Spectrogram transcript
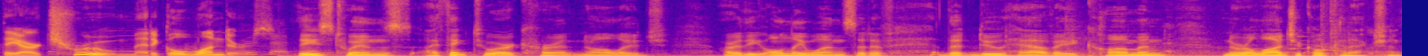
They are true medical wonders. These twins, I think to our current knowledge, are the only ones that have that do have a common neurological connection.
